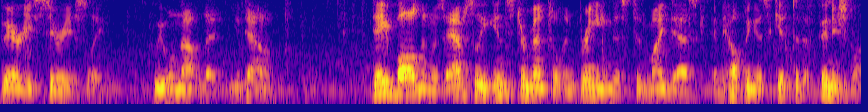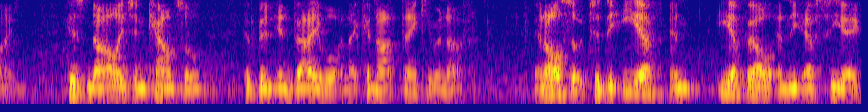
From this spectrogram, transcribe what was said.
very seriously. We will not let you down. Dave Baldwin was absolutely instrumental in bringing this to my desk and helping us get to the finish line. His knowledge and counsel have been invaluable, and I cannot thank him enough. And also to the EF and EFL and the FCA.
